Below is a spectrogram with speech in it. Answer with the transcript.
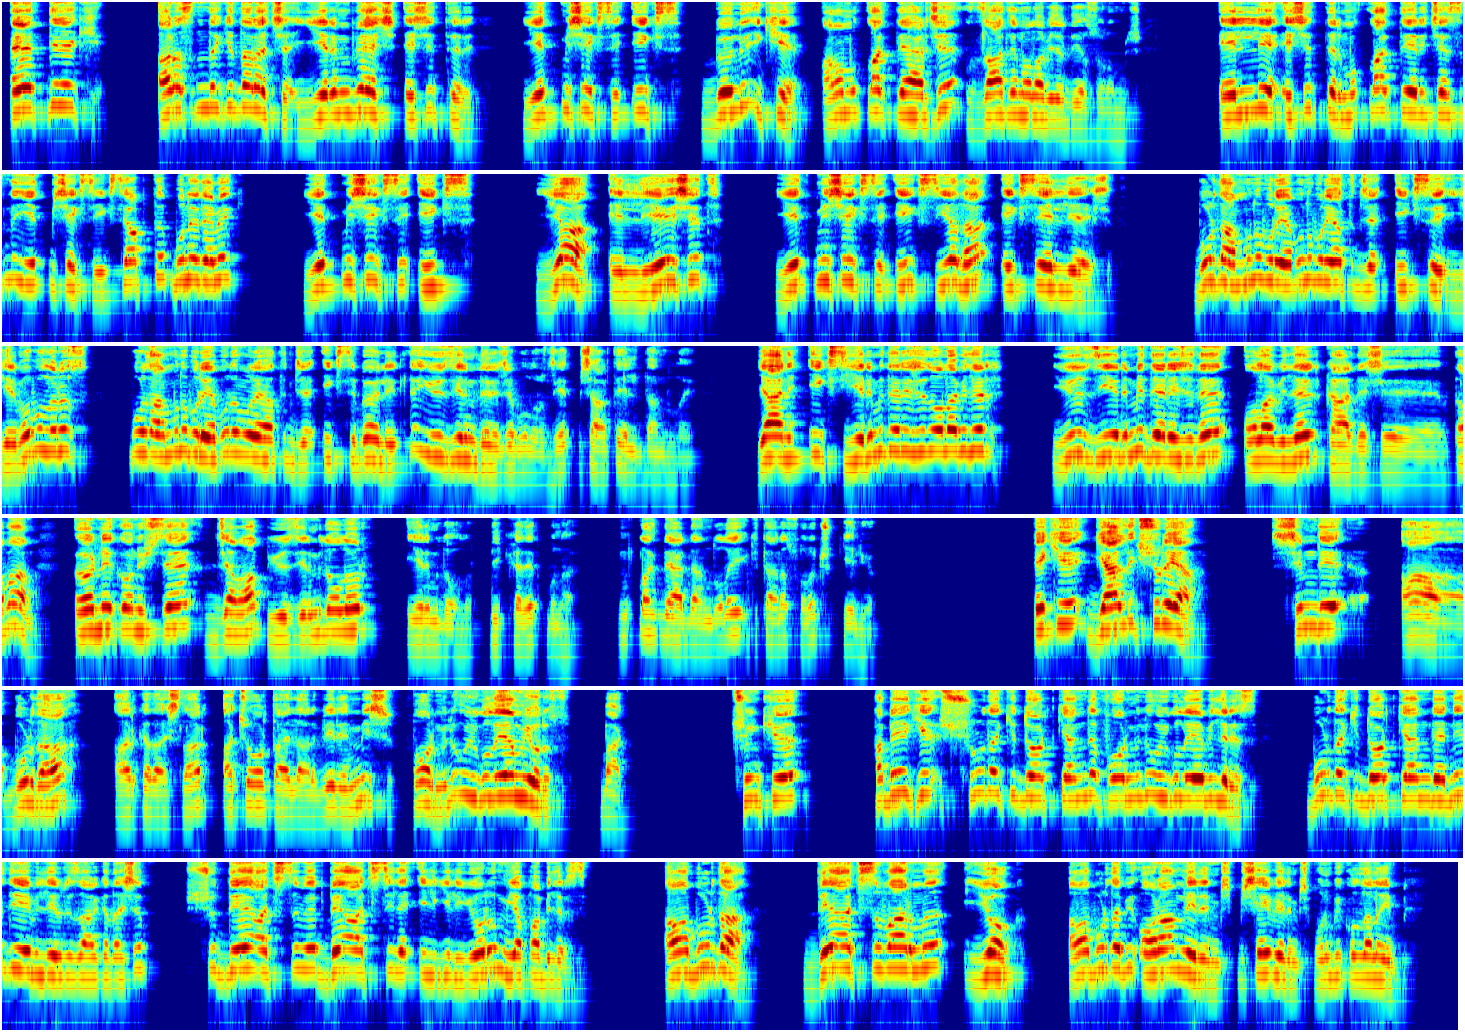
Evet direkt arasındaki dar açı 25 eşittir 70 eksi x bölü 2 ama mutlak değerci zaten olabilir diye sorulmuş. 50 eşittir mutlak değer içerisinde 70 eksi x yaptı. Bu ne demek? 70 eksi x ya 50'ye eşit 70 eksi x ya da eksi 50'ye eşit. Buradan bunu buraya bunu buraya atınca x'i 20 buluruz. Buradan bunu buraya bunu buraya atınca x'i böylelikle 120 derece buluruz. 70 artı 50'den dolayı. Yani x 20 derecede olabilir. 120 derecede olabilir kardeşim. Tamam. Örnek 13 ise cevap 120 de olur 20 de olur. Dikkat et buna. Mutlak değerden dolayı iki tane sonuç geliyor. Peki geldik şuraya. Şimdi aa, burada arkadaşlar açıortaylar verilmiş formülü uygulayamıyoruz. Bak. Çünkü ha belki şuradaki dörtgende formülü uygulayabiliriz. Buradaki dörtgende ne diyebiliriz arkadaşım? Şu D açısı ve B açısı ile ilgili yorum yapabiliriz. Ama burada D açısı var mı? Yok. Ama burada bir oran verilmiş. Bir şey verilmiş. Bunu bir kullanayım.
